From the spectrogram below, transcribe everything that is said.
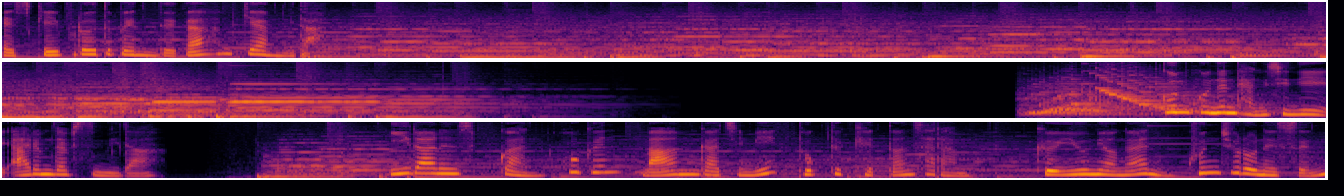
SK 브로드밴드가 함께합니다. 꿈꾸는 당신이 아름답습니다. 일하는 습관 혹은 마음가짐이 독특했던 사람. 그 유명한 군주론을 쓴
